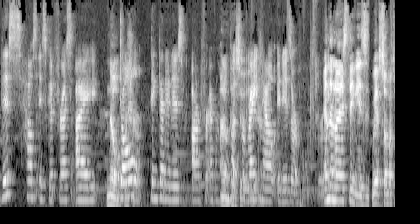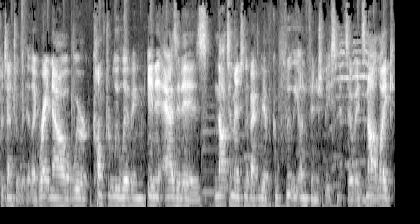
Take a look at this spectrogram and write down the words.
this house is good for us. I no, don't sure. think that it is our forever home, but so for right either. now, it is our home. and the nice thing is, we have so much potential with it. Like right now, we're comfortably living in it as it is. Not to mention the fact that we have a completely unfinished basement. So it's not mm-hmm. like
